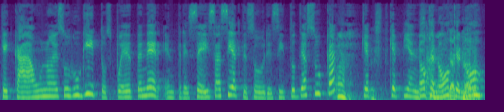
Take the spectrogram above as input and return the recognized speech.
que cada uno de esos juguitos puede tener entre 6 a 7 sobrecitos de azúcar, ¿qué, qué piensan? No, que no, Ya, que claro, no.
